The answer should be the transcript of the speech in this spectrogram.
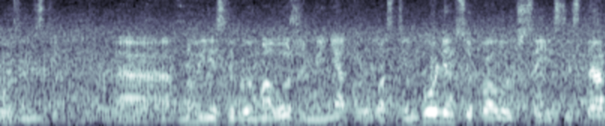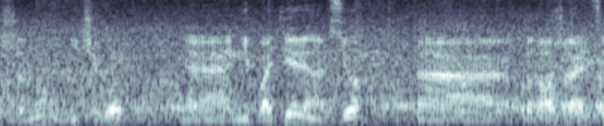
возрасте. А, ну, если вы моложе меня, то у вас тем более все получится, если старше, ну, ничего э, не потеряно, все продолжается.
